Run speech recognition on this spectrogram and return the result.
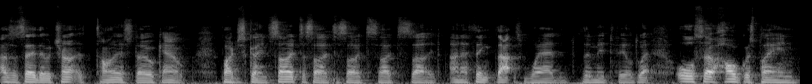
as I say, they were trying to tire Stoke out by just going side to side to side to side to side. And I think that's where the midfield went. Also, Hogg was playing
